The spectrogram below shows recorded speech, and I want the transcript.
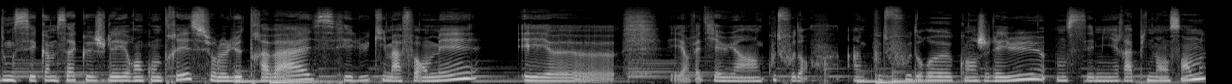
Donc c'est comme ça que je l'ai rencontré sur le lieu de travail. C'est lui qui m'a formée et, euh, en fait il y a eu un coup de foudre. Un coup de foudre quand je l'ai eu. On s'est mis rapidement ensemble.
